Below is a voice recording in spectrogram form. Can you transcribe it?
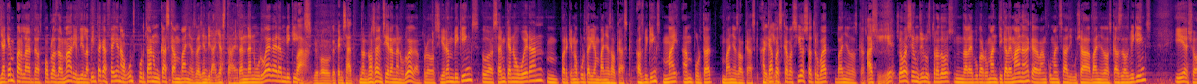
ja que hem parlat dels pobles del mar i hem dit la pinta que feien alguns portant un casc amb banyes, la gent dirà, ja està, eren de Noruega, eren Clar, vikings. jo és el que he pensat. Doncs no sabem si eren de Noruega, però si eren vikings, eh, sabem que no ho eren mm, perquè no portarien banyes al casc. Els vikings mai han portat banyes al casc. A cap dius? excavació s'ha trobat banyes als cascs. Ah, sí? Això va ser uns il·lustradors de l'època romàntica alemana que van començar a dibuixar banyes als cascs dels vikings i això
